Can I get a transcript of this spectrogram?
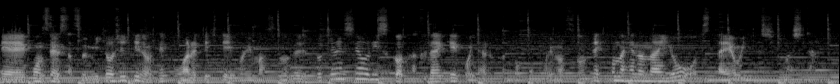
えー、コンセンサス、見通しっていうのは結構割れてきておりますので、どちらにせよリスクは拡大傾向にあるかと思いますので、この辺の内容をお伝えをいたしました。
